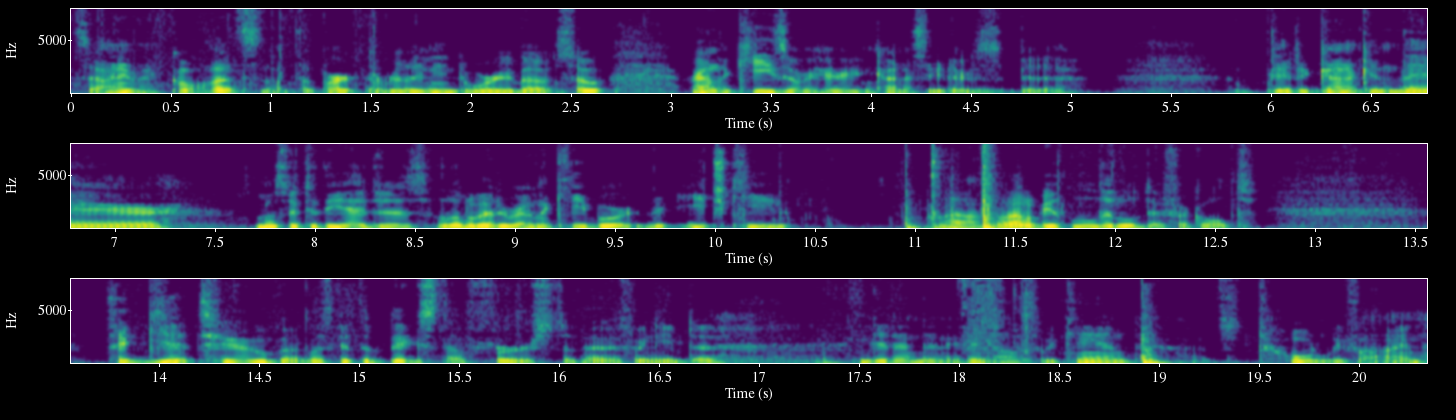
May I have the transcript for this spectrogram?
So anyway, cool. That's not the part I really need to worry about. So around the keys over here, you can kind of see there's a bit of a bit of gunk in there, mostly to the edges, a little bit around the keyboard, the, each key. Uh, so that'll be a little difficult to get to, but let's get the big stuff first, and then if we need to get into anything else we can, that's totally fine.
